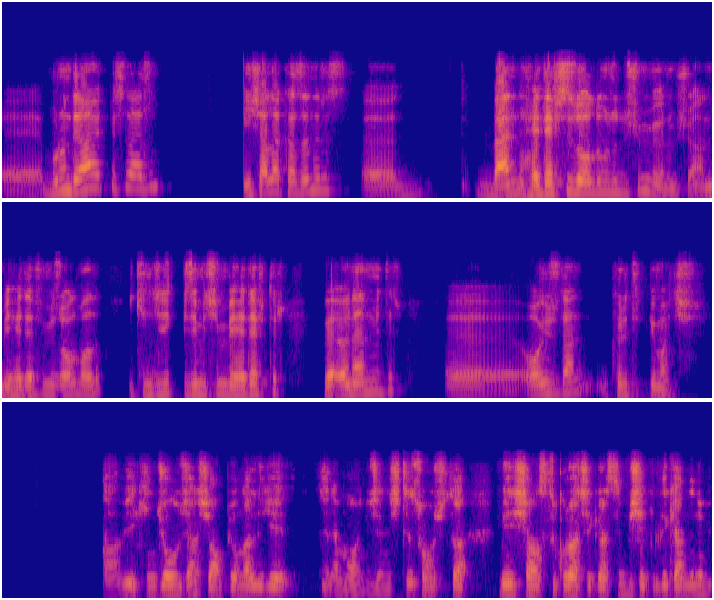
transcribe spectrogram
E, bunun devam etmesi lazım. İnşallah kazanırız. E, ben hedefsiz olduğumuzu düşünmüyorum şu an. Bir hedefimiz olmalı. İkincilik bizim için bir hedeftir ve önemlidir. Ee, o yüzden kritik bir maç. Abi ikinci olacaksın Şampiyonlar Ligi eleme oynayacaksın işte. Sonuçta bir şanslı kura çekersin bir şekilde kendini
